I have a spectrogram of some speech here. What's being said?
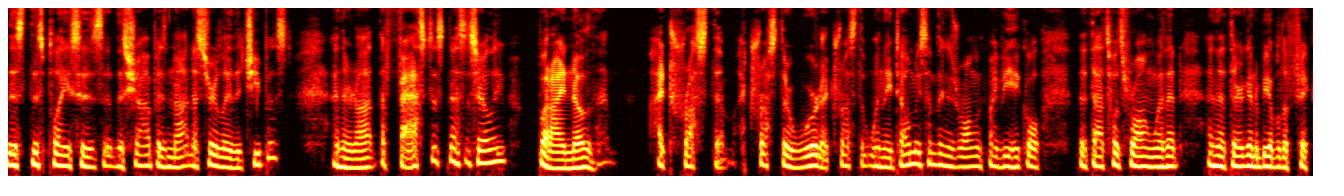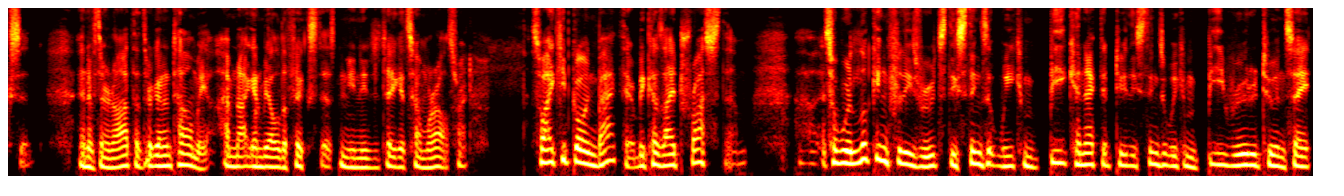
this, this place is, the shop is not necessarily the cheapest and they're not the fastest necessarily, but I know them. I trust them. I trust their word. I trust that when they tell me something is wrong with my vehicle, that that's what's wrong with it and that they're going to be able to fix it. And if they're not, that they're going to tell me I'm not going to be able to fix this and you need to take it somewhere else. Right. So I keep going back there because I trust them. Uh, so we're looking for these roots, these things that we can be connected to, these things that we can be rooted to and say,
